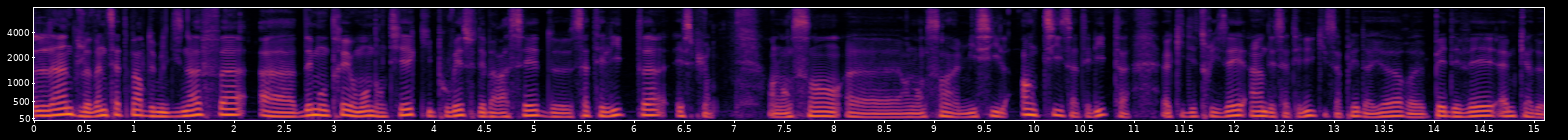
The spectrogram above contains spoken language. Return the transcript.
L'Inde, le 27 mars 2019, a démontré au monde entier qu'il pouvait se débarrasser de satellites espions en lançant, euh, en lançant un missile anti-satellite euh, qui détruisait un des satellites qui s'appelait d'ailleurs PDV MK2.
